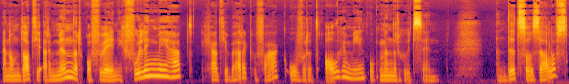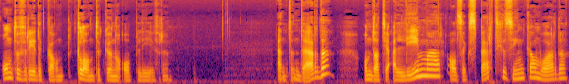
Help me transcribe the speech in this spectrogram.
En omdat je er minder of weinig voeling mee hebt, gaat je werk vaak over het algemeen ook minder goed zijn. En dit zou zelfs ontevreden klanten kunnen opleveren. En ten derde, omdat je alleen maar als expert gezien kan worden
